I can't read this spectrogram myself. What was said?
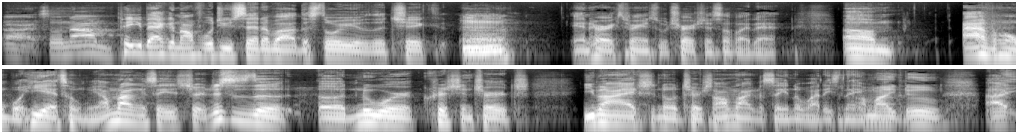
all right. So now I'm piggybacking off what you said about the story of the chick uh, and her experience with church and stuff like that. Um, I have a homeboy. He had told me. I'm not gonna say his church. This is the uh, newer Christian church. You might actually know the church. So I'm not gonna say nobody's name. I might do. I,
